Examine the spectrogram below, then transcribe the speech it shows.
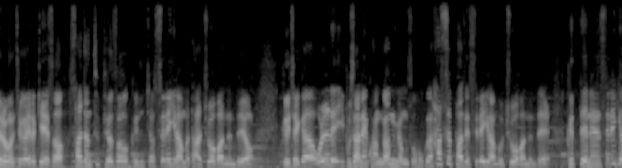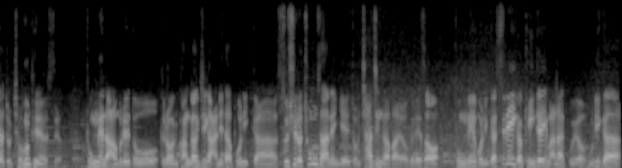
여러분 제가 이렇게 해서 사전 투표소 근처 쓰레기를 한번 다 주워봤는데요. 그 제가 원래 이 부산의 관광 명소 혹은 핫스팟에 쓰레기를 한번 주워봤는데 그때는 쓰레기가 좀 적은 편이었어요. 동네는 아무래도 그런 관광지가 아니다 보니까 수시로 청소하는 게 좀 잦은가 봐요. 그래서 동네에 보니까 쓰레기가 굉장히 많았고요. 우리가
